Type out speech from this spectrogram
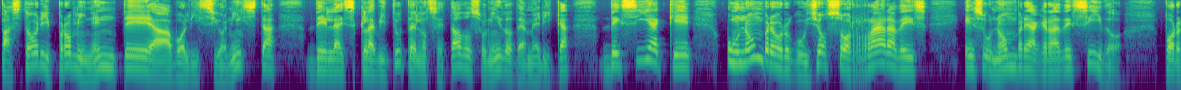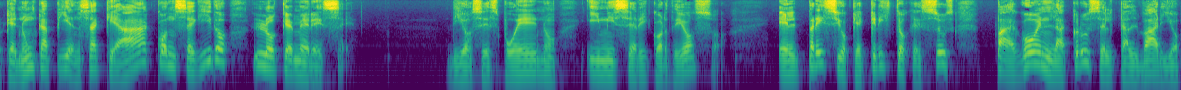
pastor y prominente abolicionista de la esclavitud en los Estados Unidos de América, decía que un hombre orgulloso rara vez es un hombre agradecido, porque nunca piensa que ha conseguido lo que merece. Dios es bueno y misericordioso. El precio que Cristo Jesús pagó en la cruz del Calvario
